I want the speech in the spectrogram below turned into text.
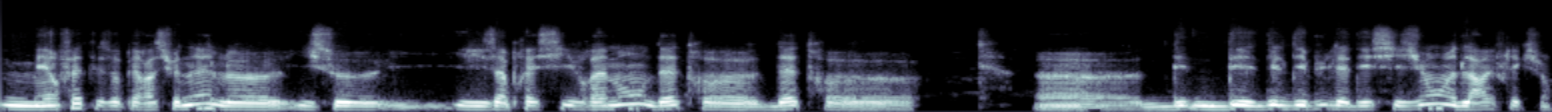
mais en fait, les opérationnels, euh, ils, ils apprécient vraiment d'être, d'être euh, dès, le début de la décision et de la réflexion.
